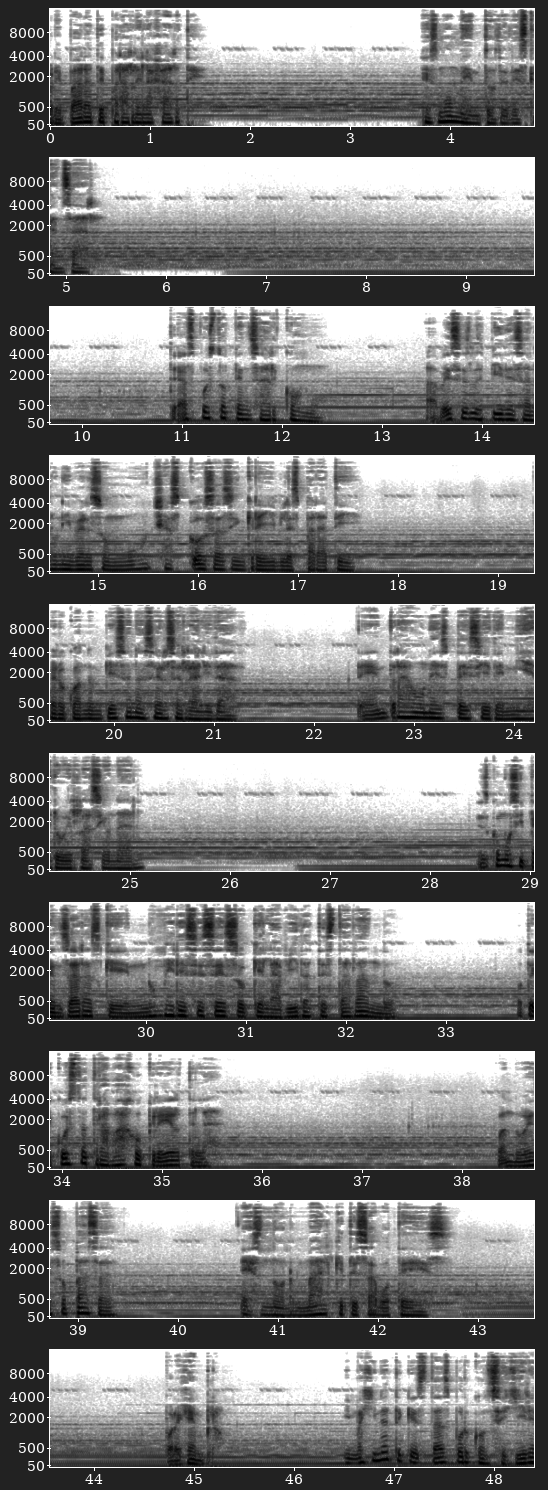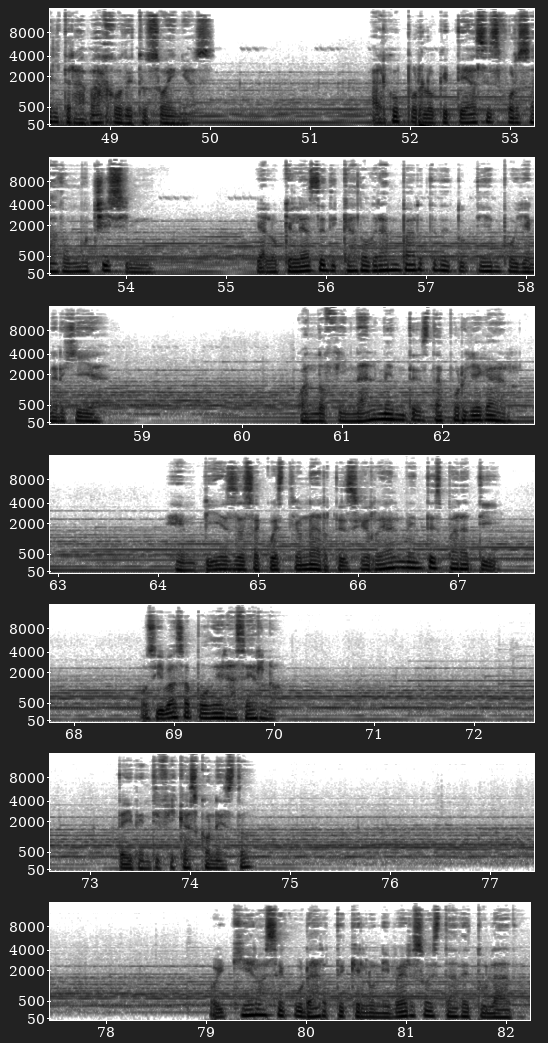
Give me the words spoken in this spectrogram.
Prepárate para relajarte. Es momento de descansar. ¿Te has puesto a pensar cómo a veces le pides al universo muchas cosas increíbles para ti? Pero cuando empiezan a hacerse realidad, te entra una especie de miedo irracional Es como si pensaras que no mereces eso que la vida te está dando, o te cuesta trabajo creértela. Cuando eso pasa, es normal que te sabotees. Por ejemplo, imagínate que estás por conseguir el trabajo de tus sueños, algo por lo que te has esforzado muchísimo y a lo que le has dedicado gran parte de tu tiempo y energía. Cuando finalmente está por llegar, empiezas a cuestionarte si realmente es para ti o si vas a poder hacerlo. ¿Te identificas con esto? Hoy quiero asegurarte que el universo está de tu lado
